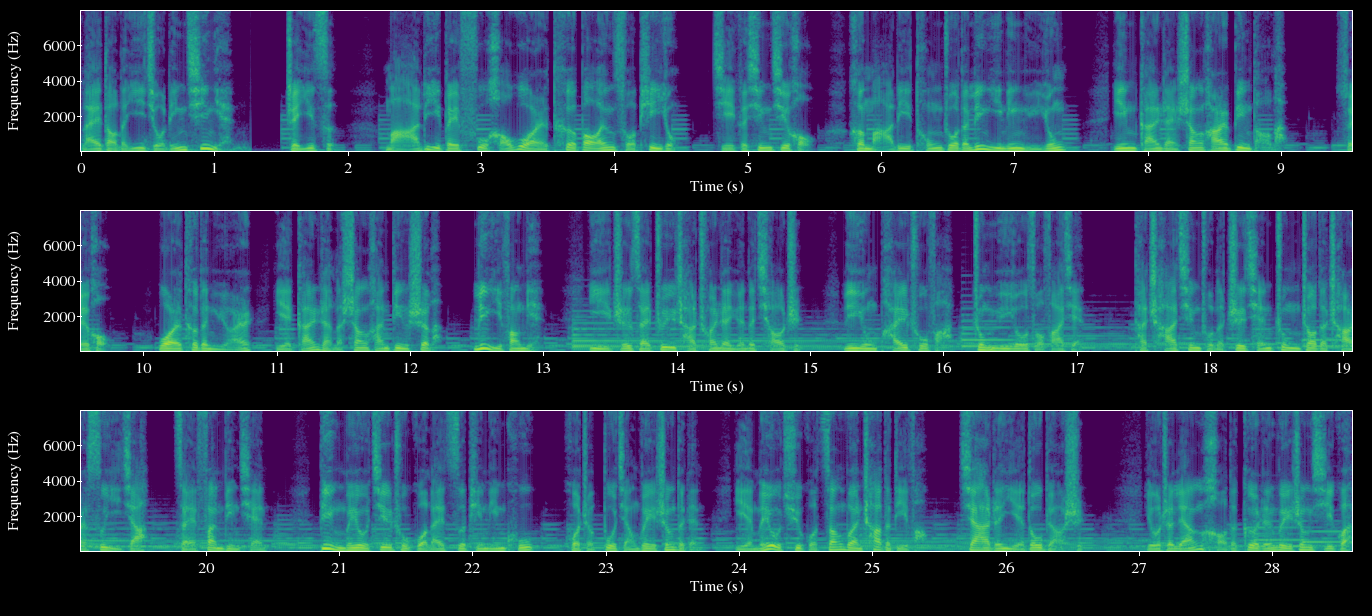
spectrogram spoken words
来到了一九零七年，这一次，玛丽被富豪沃尔特·鲍恩所聘用。几个星期后，和玛丽同桌的另一名女佣因感染伤寒而病倒了。随后，沃尔特的女儿也感染了伤寒病逝了。另一方面，一直在追查传染源的乔治，利用排除法，终于有所发现。他查清楚了之前中招的查尔斯一家在犯病前，并没有接触过来自贫民窟或者不讲卫生的人，也没有去过脏乱差的地方。家人也都表示，有着良好的个人卫生习惯，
